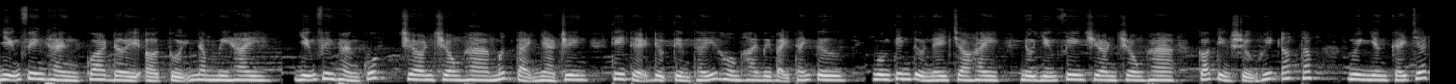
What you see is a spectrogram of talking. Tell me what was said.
Diễn viên Hàn qua đời ở tuổi 52. Diễn viên Hàn Quốc John Jong Ha mất tại nhà riêng, thi thể được tìm thấy hôm 27 tháng 4. Nguồn tin từ nay cho hay nữ diễn viên John Jong Ha có tiền sử huyết áp thấp, nguyên nhân cái chết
